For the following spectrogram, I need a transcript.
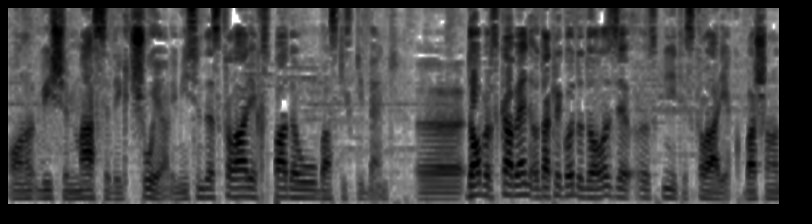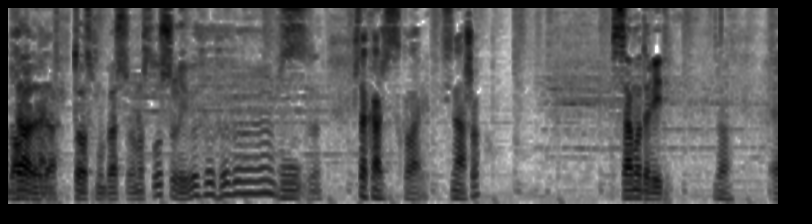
ono više mase da ih čuje, ali mislim da Skalarijak spada u baskijski bend. E, Dobar ska bend, odakle god da dolaze, skinite Skalarijak, baš ono da, dobar da, bend. da, to smo baš ono slušali. Šta kaže Skalarijak? Si našao? Samo da vidim. Da. E,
